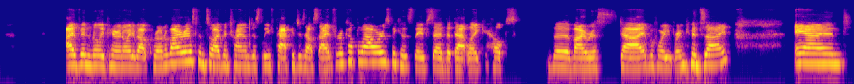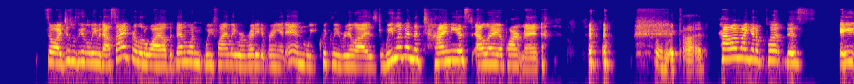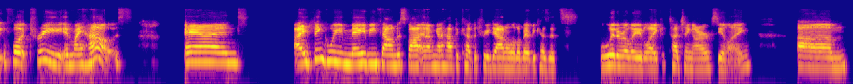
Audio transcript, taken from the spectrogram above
I've been really paranoid about coronavirus. And so I've been trying to just leave packages outside for a couple hours because they've said that that like helps the virus die before you bring it inside. And so I just was going to leave it outside for a little while. But then when we finally were ready to bring it in, we quickly realized we live in the tiniest LA apartment. oh my God. How am I going to put this eight foot tree in my house? And I think we maybe found a spot, and I'm going to have to cut the tree down a little bit because it's literally like touching our ceiling. Um,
